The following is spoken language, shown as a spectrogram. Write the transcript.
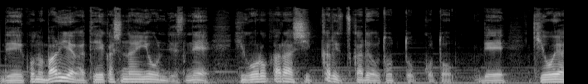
で、このバリアが低下しないようにですね、日頃からしっかり疲れを取っておくこと、で、気を養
